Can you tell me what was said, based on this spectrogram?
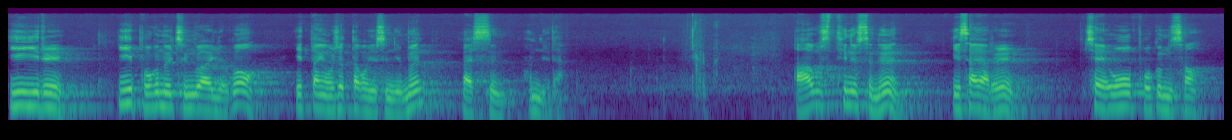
이 일을 이 복음을 증거하려고 이 땅에 오셨다고 예수님은 말씀합니다. 아우스티누스는 이사야를 제5 복음서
